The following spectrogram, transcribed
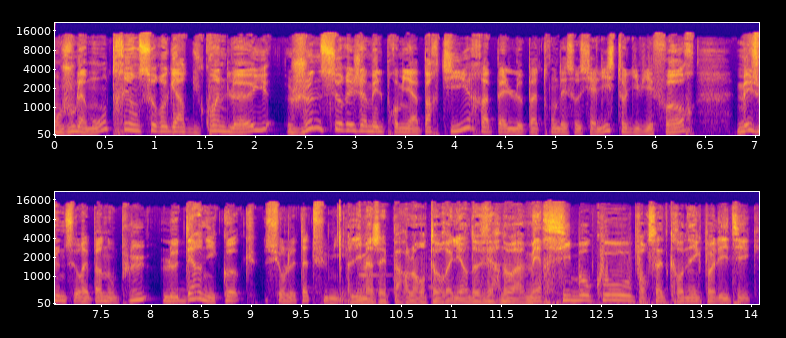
on joue la montre et on se regarde du coin de l'œil. Je ne serai jamais le premier à partir, rappelle le patron des socialistes Olivier Faure, mais je ne serai pas non plus le dernier coq sur le tas de fumier. L'image est parlante. Aurélien de Vernois, merci beaucoup pour cette chronique politique.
